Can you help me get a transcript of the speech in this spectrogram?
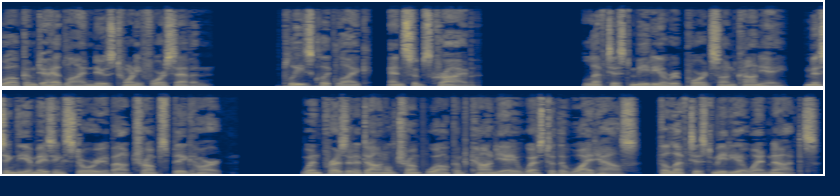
Welcome to Headline News 24/7. Please click like and subscribe. Leftist media reports on Kanye missing the amazing story about Trump's big heart. When President Donald Trump welcomed Kanye West to the White House, the leftist media went nuts.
